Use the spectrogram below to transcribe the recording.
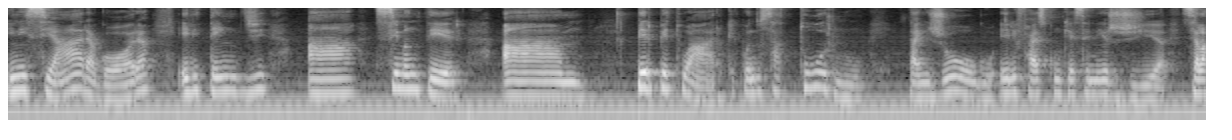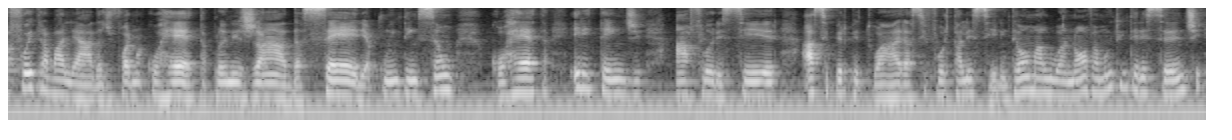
iniciar agora, ele tende a se manter, a perpetuar, porque quando Saturno está em jogo, ele faz com que essa energia, se ela foi trabalhada de forma correta, planejada, séria, com intenção correta, ele tende a florescer, a se perpetuar, a se fortalecer. Então é uma lua nova muito interessante,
